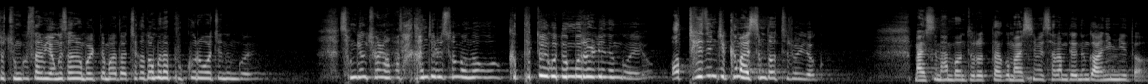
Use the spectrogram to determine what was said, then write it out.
저 중국 사람의 영상을 볼 때마다 제가 너무나 부끄러워지는 거예요. 성경책을 너무나 간절히 소망하고 그 붙들고 눈물 흘리는 거예요. 어떻게든지 그 말씀 더 들으려고. 말씀 한 번 들었다고 말씀의 사람 되는 거 아닙니다.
